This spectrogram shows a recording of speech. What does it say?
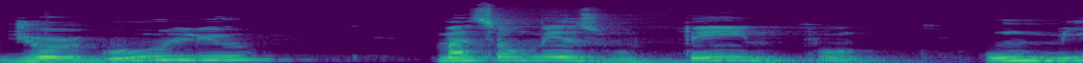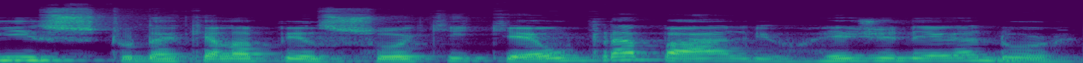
de orgulho, mas ao mesmo tempo um misto daquela pessoa que quer o trabalho regenerador.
